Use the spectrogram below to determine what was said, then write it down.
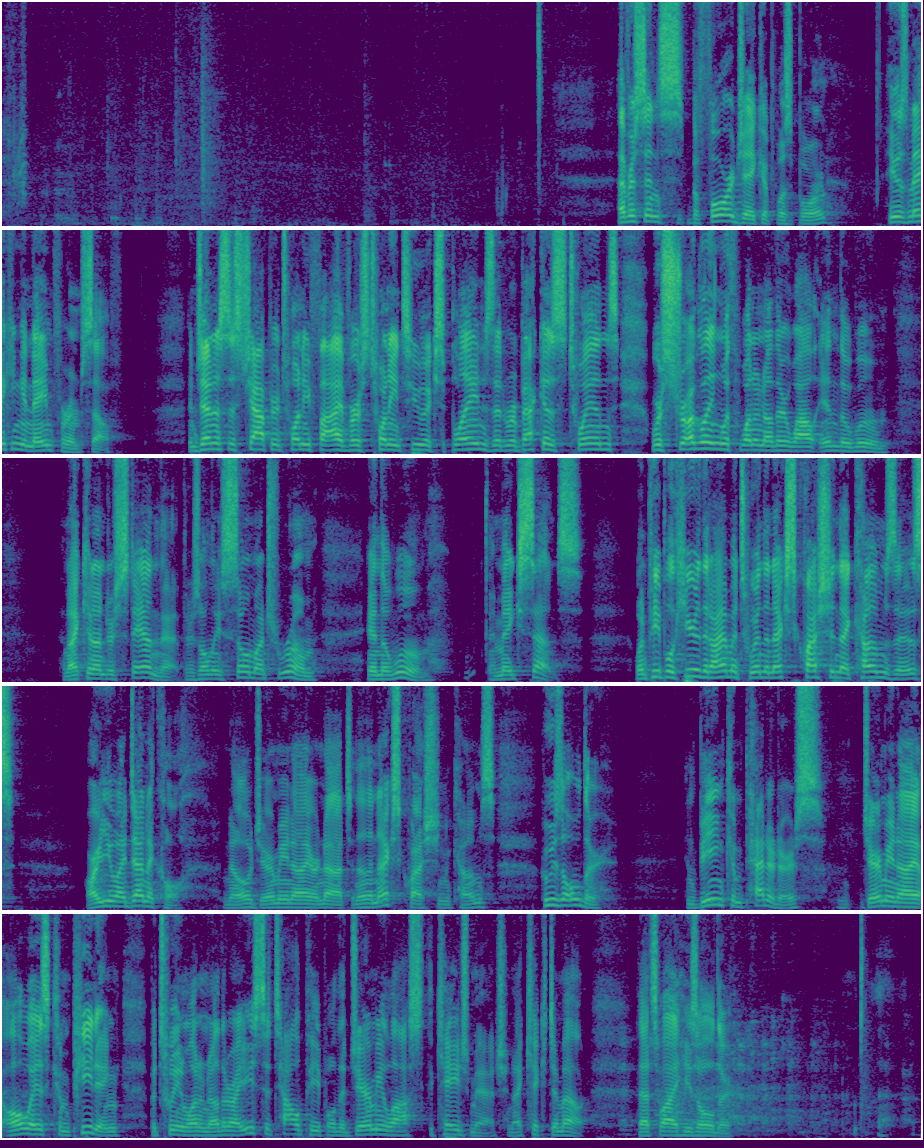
Ever since before Jacob was born, he was making a name for himself. In Genesis chapter 25, verse 22 explains that Rebekah's twins were struggling with one another while in the womb. And I can understand that. There's only so much room in the womb. It makes sense. When people hear that I'm a twin, the next question that comes is Are you identical? No, Jeremy and I are not. And then the next question comes Who's older? And being competitors, Jeremy and I always competing between one another. I used to tell people that Jeremy lost the cage match and I kicked him out. That's why he's older.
